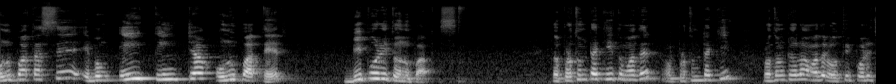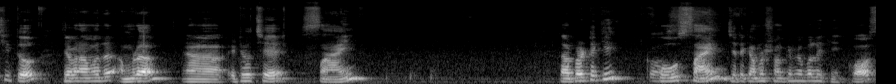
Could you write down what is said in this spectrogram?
অনুপাত আছে এবং এই তিনটা অনুপাতের বিপরীত অনুপাত আছে। তো প্রথমটা কি তোমাদের? প্রথমটা কি? প্রথমটা হলো আমাদের অতি পরিচিত যেমন আমাদের আমরা এটা হচ্ছে সাইন তারপরটা কি? Cos. কোসাইন যেটাকে আমরা সংক্ষেপে বলি কি? কস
